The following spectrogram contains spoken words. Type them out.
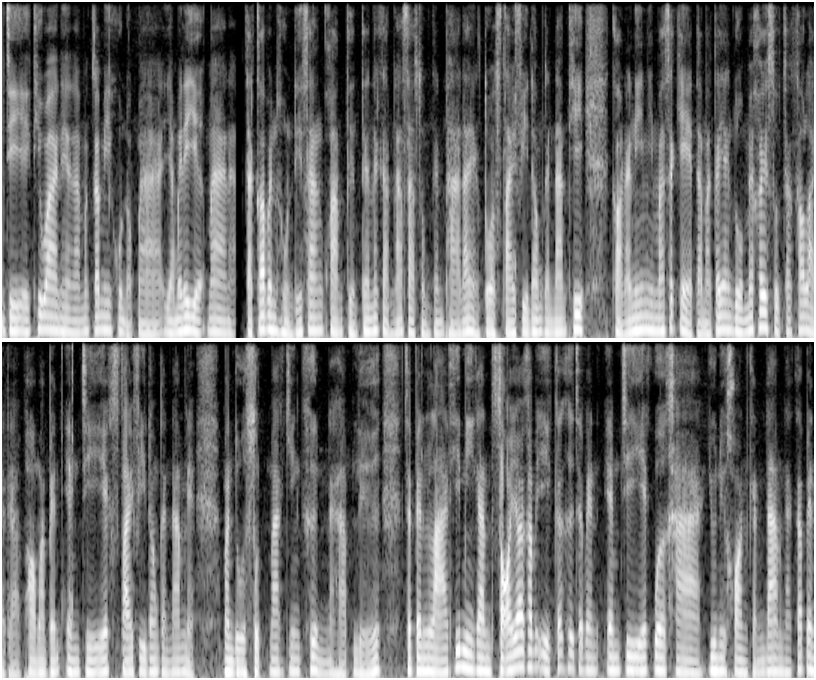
MGX ที่ว่าเนี่ยนะมันก็มีขุนออกมายังไม่ได้เยอะมากนะแต่ก็เป็นหุ่นที่สร้างความตื่นเต้นให้กับนักสะสมกันพาได้อย่างตัว Style Freedom กันน้ำที่ก่อนหน้านี้มีมาสเกตแต่มันก็ยังดูไม่ค่อยสุดสักเท่าไหร่แต่พอมันเป็น MGX Style Freedom กันน้ำเนี่ยมันดูสุดมากยิ่งขึ้นนะครับหรือจะเป็นลายที่มีการซอยย่อยเข้าไปอีกก็คือจะเป็น MGX World Car Unicorn Gundam นะ ก็เป็น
